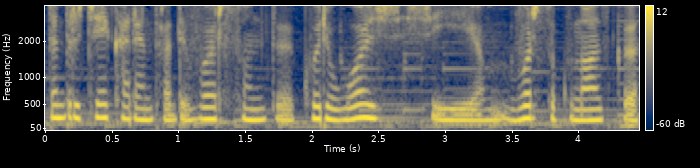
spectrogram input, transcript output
pentru cei care într-adevăr sunt curioși și vor să cunoască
